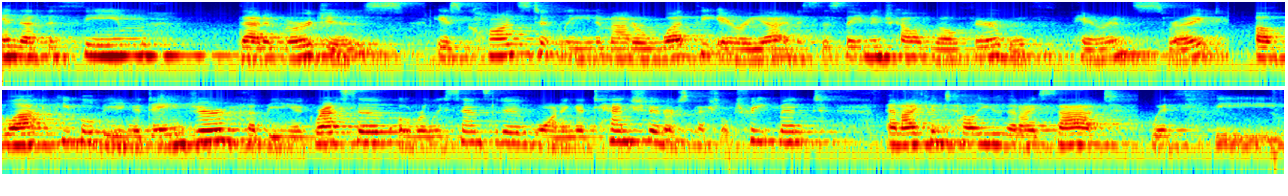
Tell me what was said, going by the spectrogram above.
in that the theme that emerges is constantly, no matter what the area, and it's the same in child welfare with parents, right? Of black people being a danger, of being aggressive, overly sensitive, wanting attention or special treatment. And I can tell you that I sat with the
